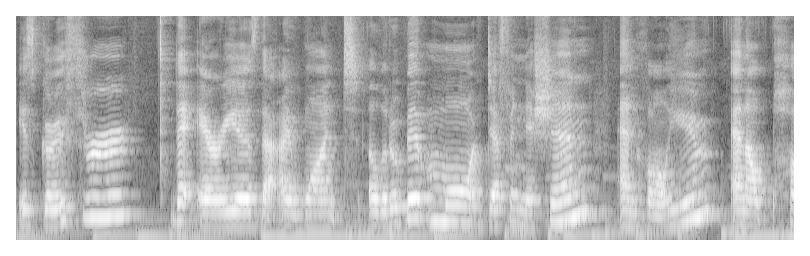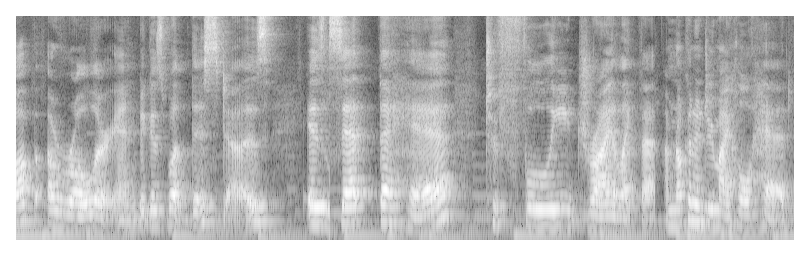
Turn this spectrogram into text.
is go through the areas that I want a little bit more definition and volume and I'll pop a roller in because what this does is set the hair to fully dry like that. I'm not gonna do my whole head,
